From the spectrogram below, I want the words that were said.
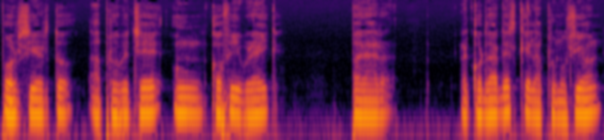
Por cierto, aproveché un coffee break para recordarles que la promoción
